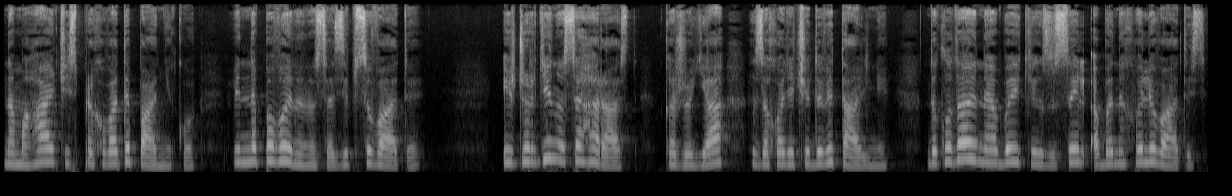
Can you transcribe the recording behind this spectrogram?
намагаючись приховати паніку. Він не повинен усе зіпсувати. Із Джордін усе гаразд, кажу я, заходячи до вітальні. Докладаю неабияких зусиль, аби не хвилюватись,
